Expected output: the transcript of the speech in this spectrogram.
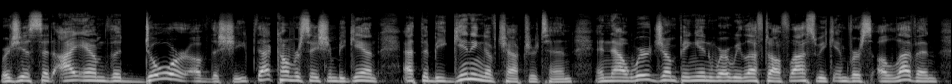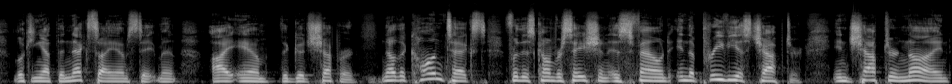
where Jesus said, I am the door of the sheep. That conversation began at the beginning of chapter 10. And now we're jumping in where we left off last week in verse 11, looking at the next I am statement I am the good shepherd. Now, the context for this conversation is found in the previous chapter, in chapter 9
